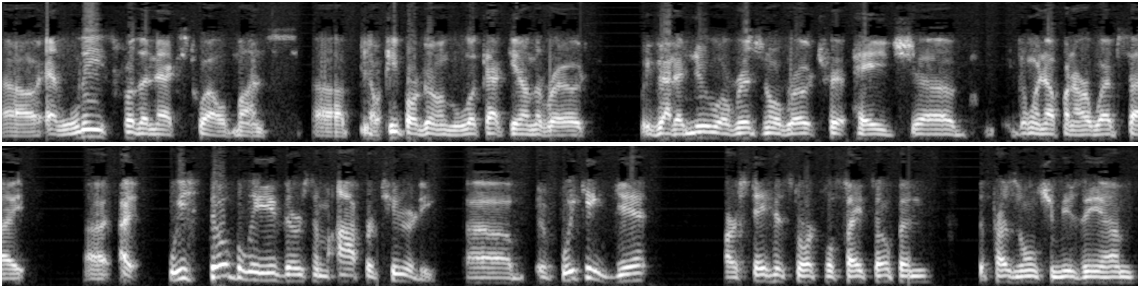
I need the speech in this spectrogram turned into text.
uh, at least for the next 12 months. Uh, you know, people are going to look at get on the road. We've got a new original road trip page uh, going up on our website. Uh, I, we still believe there's some opportunity. Uh, if we can get our state historical sites open, the Presidential Museum,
